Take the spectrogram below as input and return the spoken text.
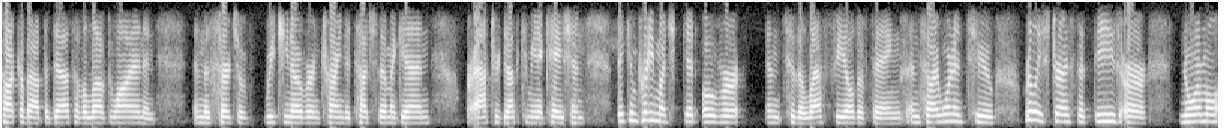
talk about the death of a loved one and and the search of reaching over and trying to touch them again or after death communication, they can pretty much get over into the left field of things. And so I wanted to really stress that these are normal,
